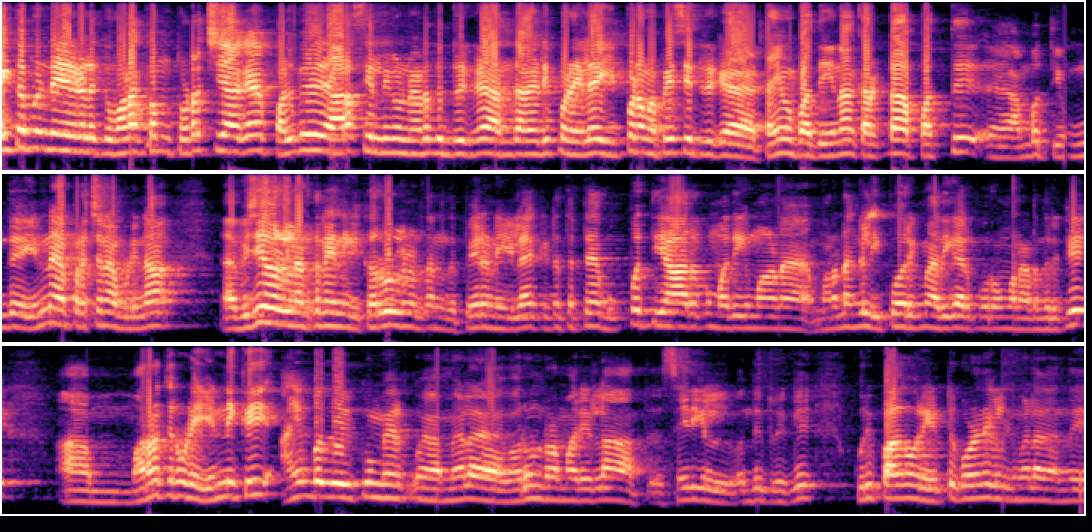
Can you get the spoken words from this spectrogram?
ஐட்டமன் நேயர்களுக்கு வணக்கம். தொடர்ச்சியாக பல்வேறு அரசியல் நிகழ்வு நடந்துட்டு இருக்க அந்த அடிப்படையில் இப்போ நம்ம பேசிட்டு இருக்க டைம் பார்த்தீங்கன்னா கரெக்டாக பத்து ஐம்பத்தி இந்த என்ன பிரச்சனை அப்படின்னா விஜய் அவர்கள் நடத்தின இன்னைக்கு கரூரில் நடத்தின இந்த பேரணியில் கிட்டத்தட்ட முப்பத்தி ஆறுக்கும் அதிகமான மரணங்கள் இப்போ வரைக்கும் அதிகாரப்பூர்வமாக நடந்திருக்கு. மரணத்தினுடைய எண்ணிக்கை ஐம்பதுக்கும் மேற் மேலே வருன்ற மாதிரிலாம் செய்திகள் வந்துட்டு இருக்கு குறிப்பாக ஒரு எட்டு குழந்தைகளுக்கு மேலே வந்து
